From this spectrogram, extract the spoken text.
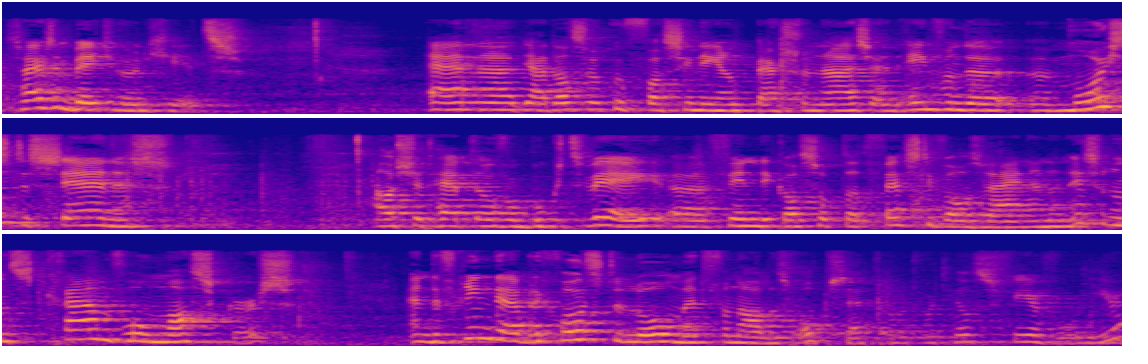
Dus hij is een beetje hun gids. En uh, ja, dat is ook een fascinerend personage. En een van de uh, mooiste scènes, als je het hebt over boek 2, uh, vind ik als ze op dat festival zijn. En dan is er een kraam vol maskers. En de vrienden hebben de grootste lol met van alles opzetten. Oh, het wordt heel sfeervol hier.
